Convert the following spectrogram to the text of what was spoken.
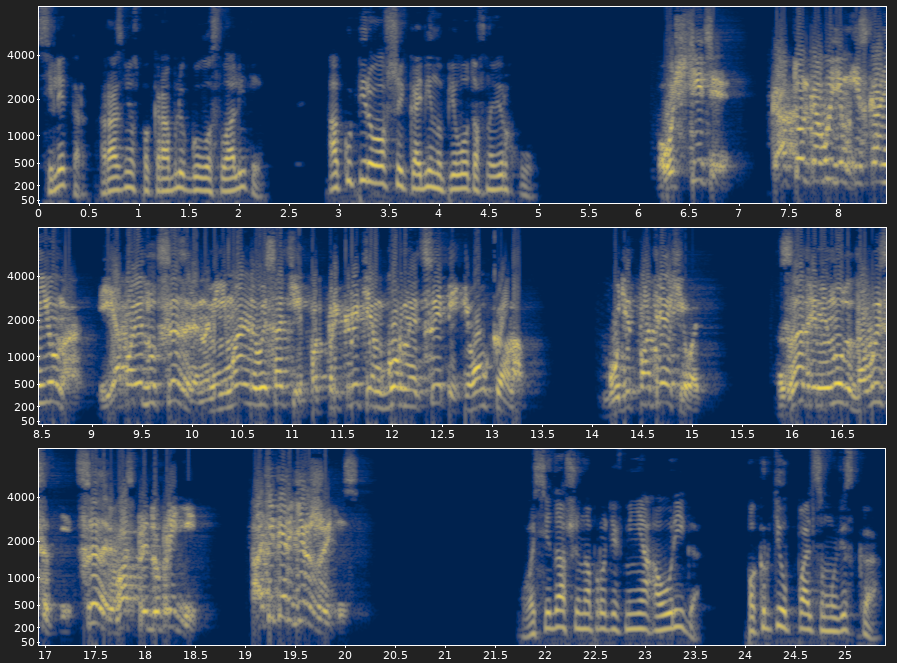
Селектор разнес по кораблю голос Лолиты, оккупировавший кабину пилотов наверху. «Учтите, как только выйдем из каньона, я поведу Цезаря на минимальной высоте под прикрытием горной цепи и вулканов. Будет потряхивать. За три минуты до высадки Цезарь вас предупредит. А теперь держитесь. Восседавший напротив меня Аурига покрутил пальцем у виска.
